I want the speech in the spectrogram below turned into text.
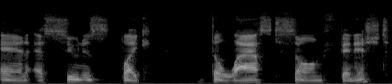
and as soon as like the last song finished,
